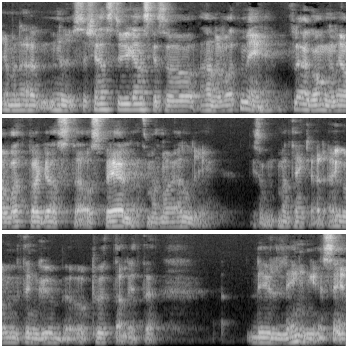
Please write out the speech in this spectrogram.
Jag menar nu så känns det ju ganska så... Han har varit med flera gånger när jag har varit på Augusta och spelat. Men han har aldrig... Liksom, man tänker att där går en liten gubbe och puttar lite. Det är ju länge sen.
